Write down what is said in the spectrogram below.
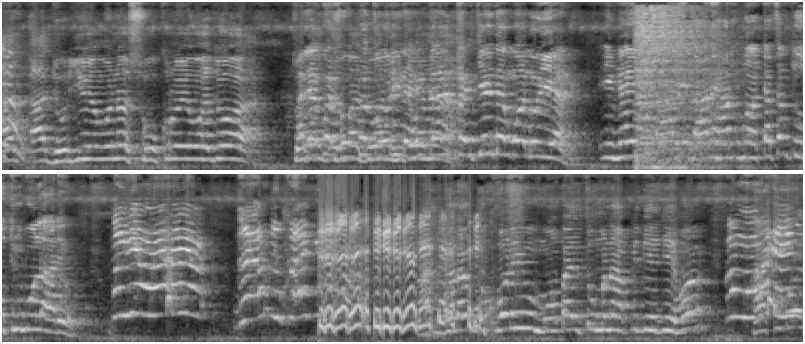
આ- આ જોડિયો એવો ને છોકરો એવો હતો આ. કરે મોબાઈલ તું મને આપી દેજે હો. હાચું બોલ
